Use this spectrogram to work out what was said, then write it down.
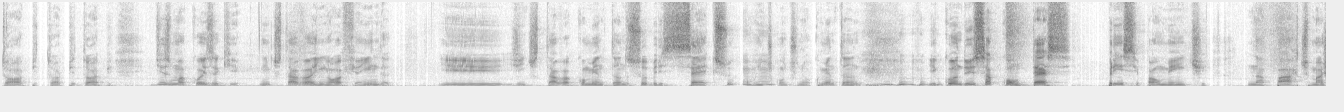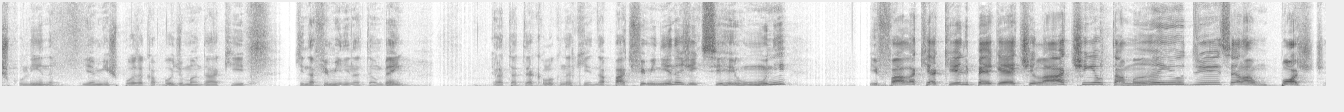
Top, top, top. Diz uma coisa aqui. A gente estava em off ainda e a gente estava comentando sobre sexo, como uhum. a gente uhum. continua comentando. e quando isso acontece, principalmente na parte masculina, e a minha esposa acabou de mandar aqui que na feminina também, ela está até colocando aqui, na parte feminina a gente se reúne e fala que aquele peguete lá tinha o tamanho de, sei lá, um poste,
